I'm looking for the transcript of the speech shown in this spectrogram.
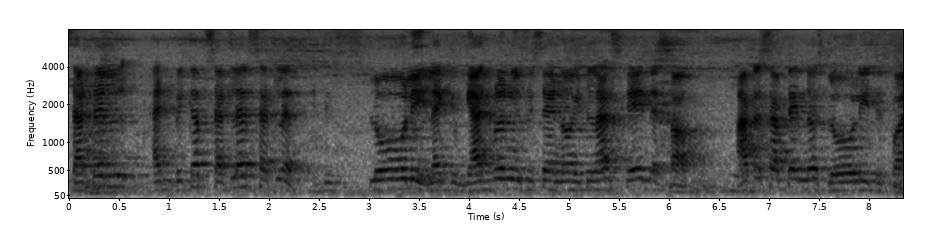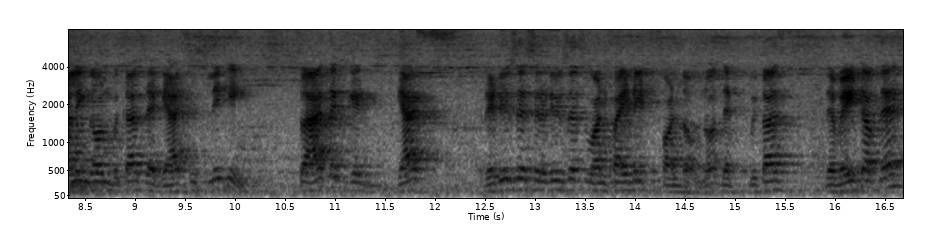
subtle and becomes subtler, subtler. It is slowly like gas balloon. If you say no, it will not stay in the top. After some time, no, slowly it is falling down because the gas is leaking. So as the gas reduces, reduces, one fine day it fall down. No, that because the weight of the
